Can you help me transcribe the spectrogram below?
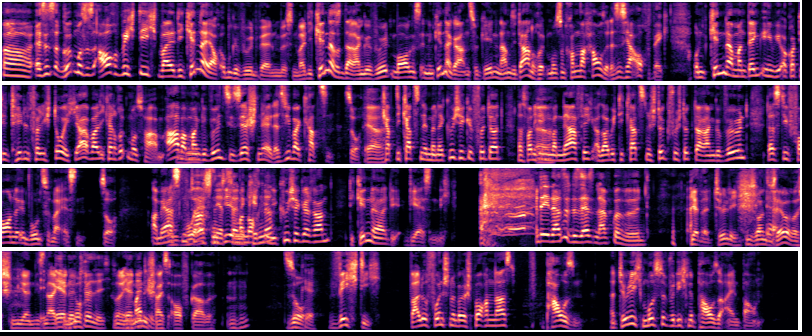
Ah, Es ist, Rhythmus ist auch wichtig, weil die Kinder ja auch umgewöhnt werden müssen. Weil die Kinder sind daran gewöhnt, morgens in den Kindergarten zu gehen, dann haben sie da einen Rhythmus und kommen nach Hause. Das ist ja auch weg. Und Kinder, man denkt irgendwie, oh Gott, die täteln völlig durch. Ja, weil die keinen Rhythmus haben. Aber man gewöhnt sie sehr schnell. Das ist wie bei Katzen. So. Mhm. Ja. Ich habe die Katzen immer in der Küche gefüttert. Das fand ich Ja. irgendwann nervig. Also habe ich die Katzen Stück für Stück daran gewöhnt, dass die vorne im Wohnzimmer essen. So. Am ersten Tag sind die immer noch Kinder? in die Küche gerannt. Die Kinder, die, die essen nicht. Den hast du das Essen abgewöhnt. Ja, natürlich. Die sollen sich selber was schmieren. Die sind Ja, genug. natürlich. Das ist doch nicht Ja, meine natürlich. Mhm. Scheißaufgabe. So, Okay. wichtig. Weil du vorhin schon darüber gesprochen hast, Pausen. Natürlich musst du für dich eine Pause einbauen.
